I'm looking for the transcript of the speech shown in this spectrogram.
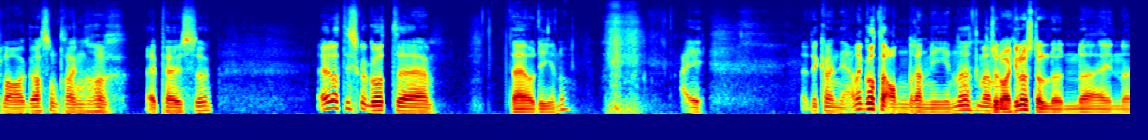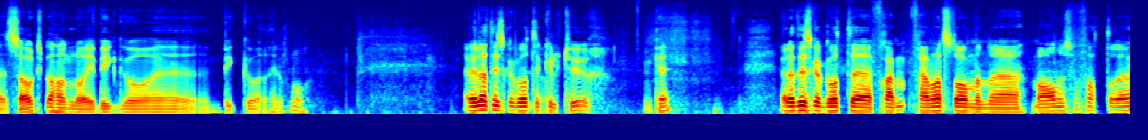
plaget, som trenger en pause. Jeg vil at de skal gå til... Det og dine. Nei, det kan gjerne gå til andre enn mine, men... Så du har ikke lyst til å lønne en uh, saksbehandler i bygg og, uh, bygg og, hva er det for noe? Jeg vil at de skal gå til kultur. Ok. Jeg vil at de skal gå til frem, fremadstormende manusforfattere,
